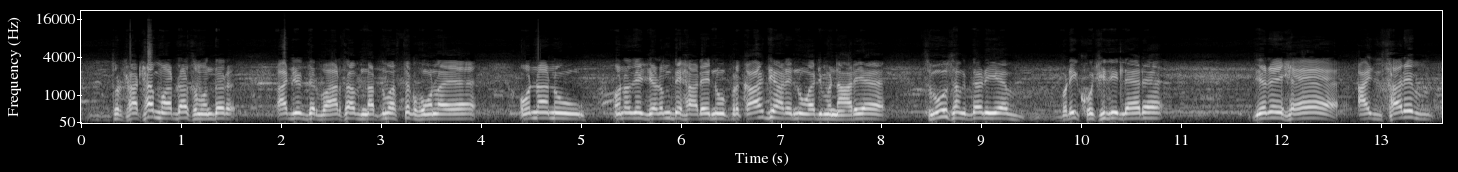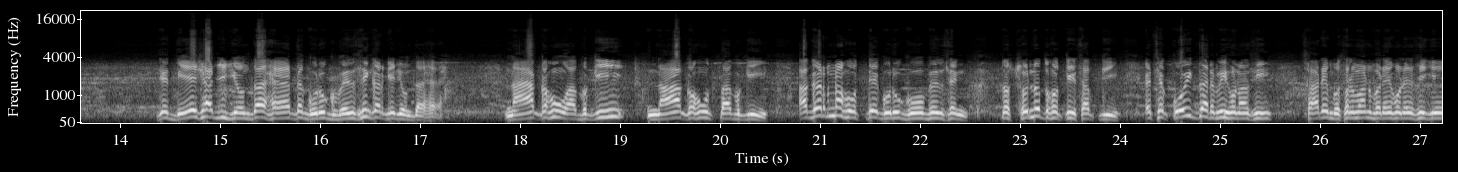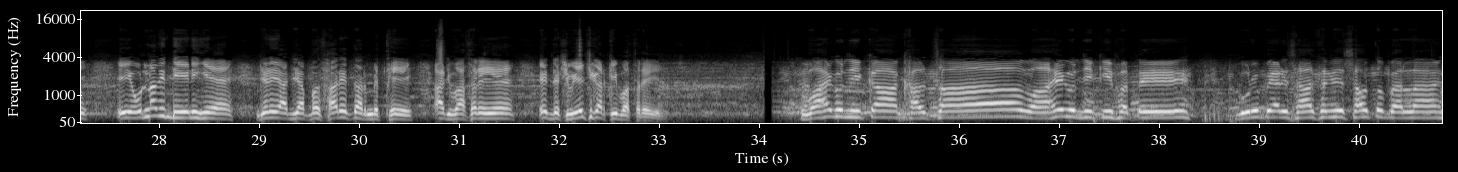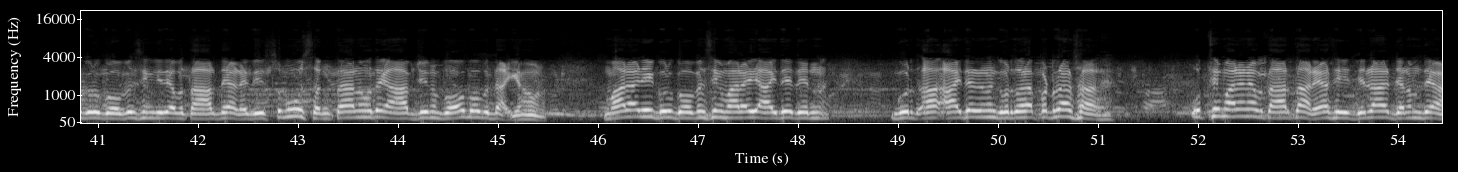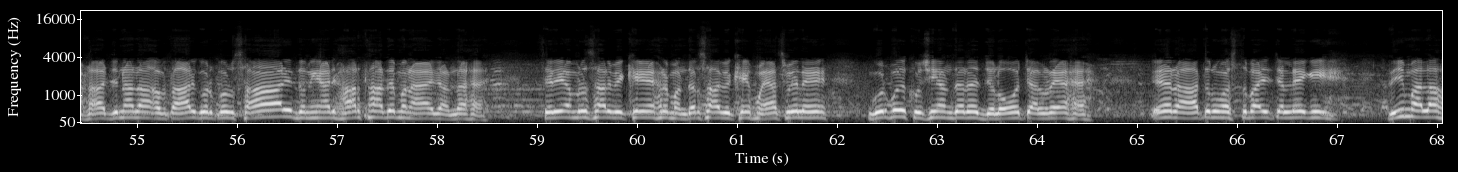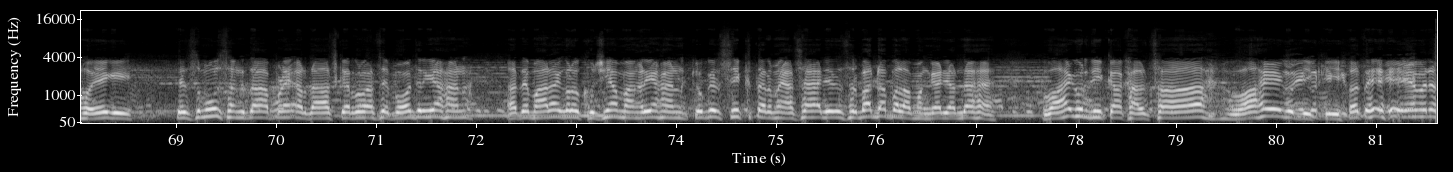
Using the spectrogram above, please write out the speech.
ਠਾਠਾ ਮਾਰਦਾ ਸਮੁੰਦਰ ਅੱਜ ਦਰਬਾਰ ਸਾਹਿਬ ਨਤਮਸਤਕ ਹੋਣ ਆਇਆ ਉਹਨਾਂ ਨੂੰ, ਉਹਨਾਂ ਦੇ ਜਨਮ ਦਿਹਾੜੇ ਨੂੰ, ਪ੍ਰਕਾਸ਼ ਦਿਹਾੜੇ ਨੂੰ ਅੱਜ ਮਨਾ ਰਿਹਾ ਸਮੂਹ ਸੰਗਤਾਂ ਦੀ ਹੈ ਬੜੀ ਖੁਸ਼ੀ ਦੀ ਲਹਿਰ ਹੈ। ਜਿਹੜੇ ਹੈ, ਅੱਜ ਸਾਰੇ, ਜੇ ਦੇਸ਼ ਅੱਜ ਜਿਉਂਦਾ ਹੈ, ਤਾਂ ਗੁਰੂ ਗੋਬਿੰਦ ਸਿੰਘ ਕਰਕੇ ਜਿਉਂਦਾ ਹੈ। ਨਾ ਕਹੂੰ ਅਬ ਕੀ, ਨਾ ਕਹੂੰ ਤਬ ਕੀ। ਅਗਰ ਨਾ ਹੋਤੇ ਗੁਰੂ ਗੋਬਿੰਦ ਸਿੰਘ, ਤਾਂ ਸੁਨਤ ਹੋਤੀ ਸਭ ਕੀ। ਇੱਥੇ ਕੋਈ ਧਰਮ ਹੀ ਹੋਣਾ ਸੀ। ਸਾਰੇ ਮੁਸਲਮਾਨ ਬਣੇ ਹੋਣੇ ਸੀਗੇ। ਇਹ ਉਹਨਾਂ ਦੀ ਦੇਣ ਹੀ ਹੈ, ਜਿਹੜੇ ਅੱਜ ਆਪਾਂ ਸਾਰੇ ਧਰਮ ਇੱਥੇ ਅੱਜ ਵਸ ਰਹੇ ਹੈ। ਇਹ ਦਸ਼ਮੇਸ਼ ਕਰਕੇ ਵਸ ਰਹੇ ਹੈ। ਵਾਹਿਗੁਰੂ ਜੀ ਕਾ ਖਾਲਸਾ, ਵਾਹਿਗੁਰੂ ਜੀ ਕੀ ਫਤਿਹ। ਗੁਰੂ ਪਿਆਰੀ ਸਾਧ ਸੰਗਤ ਜੀ, ਸਭ ਤੋਂ ਪਹਿਲਾਂ ਗੁਰੂ ਗੋਬਿੰਦ ਸਿੰਘ ਜੀ ਦੇ ਅਵਤਾਰ ਦਿਹਾੜੇ ਦੀ ਸਮੂਹ ਸੰਗਤਾਂ ਨੂੰ ਤੇ ਆਪ ਜੀ ਨੂੰ ਬਹੁਤ ਬਹੁਤ ਵਧਾਈਆਂ ਹੋਣ। ਮਹਾਰਾਜ ਜੀ, ਗੁਰੂ ਗੋਬਿੰਦ ਸਿੰਘ ਮਹਾਰਾਜ ਜੀ ਅੱਜ ਦੇ ਦਿਨ ਗੁਰ ਅੱਜ ਦੇ ਦਿਨ ਗੁਰਦੁਆਰਾ ਪਟਨਾ ਸਾਹਿਬ। ਉੱਥੇ ਮਹਾਰਾਜ ਨੇ ਅਵਤਾਰ ਧਾਰਿਆ ਸੀ ਜਿਹਦਾ ਜਨਮ ਦਿਹਾੜਾ, ਜਿਨ੍ਹਾਂ ਦਾ ਅਵਤਾਰ ਗੁਰਪੁਰਬ ਸਾਰੀ ਦੁਨੀਆ 'ਚ ਹਰ ਥਾਂ ਤੇ ਮਨਾਇਆ ਜਾਂਦਾ ਹੈ। ਸ੍ਰੀ ਅੰਮ੍ਰਿਤਸਰ ਵਿਖੇ, ਹਰਮੰਦਰ ਸਾਹਿਬ ਵਿਖੇ ਹੋਇਆ। ਇਸ ਵੇਲੇ ਗੁਰਪੁਰਬ ਖੁਸ਼ੀ ਅੰਦਰ ਜਲੋ ਚੱਲ ਰਿਹਾ ਹੈ। ਇਹ ਰਾਤ ਨੂੰ ਅਸਤਬਾਈ ਚੱਲੇਗੀ ਦੀਮਾਲਾ ਹੋਏਗੀ। ਤੇ ਸਮੂਹ ਸੰਗਤਾਂ ਆਪਣੇ ਅਰਦਾਸ ਕਰਨ ਵਾਸਤੇ ਪਹੁੰਚ ਰਹੀਆਂ ਹਨ ਅਤੇ ਮਹਾਰਾਜ ਕੋਲੋਂ ਖੁਸ਼ੀਆਂ ਮੰਗ ਰਹੀਆਂ ਹਨ ਕਿਉਂਕਿ ਸਿੱਖ ਧਰਮ ਐਸਾ ਹੈ ਜਿਹਦੇ ਸਰਬੱਤ ਦਾ ਭਲਾ ਮੰਗਿਆ ਜਾਂਦਾ ਹੈ। ਵਾਹਿਗੁਰੂ ਜੀ ਕਾ ਖਾਲਸਾ ਵਾਹਿਗੁਰੂ ਜੀ ਕੀ ਫਤਿਹ।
